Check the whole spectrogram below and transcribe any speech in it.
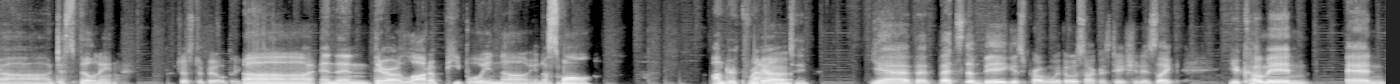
Uh, just building. Just a building. Uh, and then there are a lot of people in, uh, in a small underground. Yeah, that that's the biggest problem with Osaka Station is like you come in and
